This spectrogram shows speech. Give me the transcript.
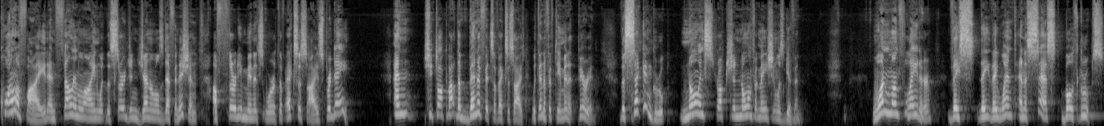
qualified and fell in line with the Surgeon General's definition of 30 minutes worth of exercise per day. And she talked about the benefits of exercise within a 15 minute period. The second group, no instruction, no information was given. One month later, they, they, they went and assessed both groups.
